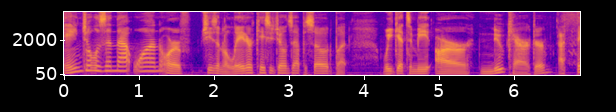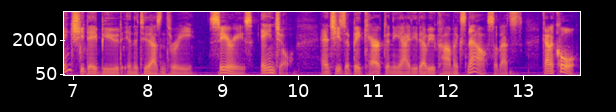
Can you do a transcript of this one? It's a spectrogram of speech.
Angel is in that one or if she's in a later Casey Jones episode, but we get to meet our new character. I think she debuted in the 2003 series, Angel. And she's a big character in the IDW comics now, so that's kind of cool.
